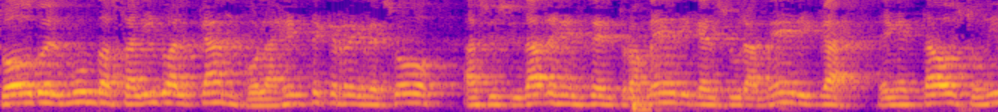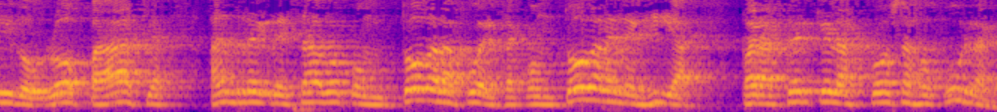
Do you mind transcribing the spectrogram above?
todo el mundo ha salido al campo, la gente que regresó a sus ciudades en Centroamérica, en Sudamérica, en Estados Unidos, Europa, Asia, han regresado con toda la fuerza, con toda la energía para hacer que las cosas ocurran.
